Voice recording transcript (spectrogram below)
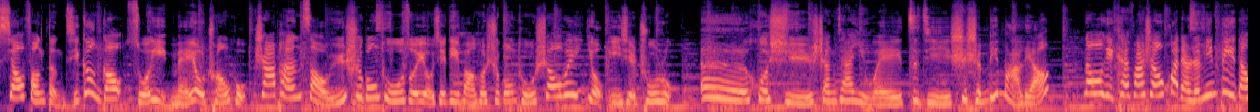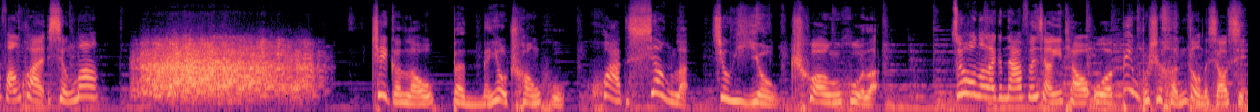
消防等级更高，所以没有窗户。沙盘早于施工图，所以有些地方和施工图稍微有一些出入。呃，或许商家以为自己是神笔马良，那我给开发商画点人民币当房款行吗？这个楼本没有窗户，画的像了就有窗户了。最后呢，来跟大家分享一条我并不是很懂的消息。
